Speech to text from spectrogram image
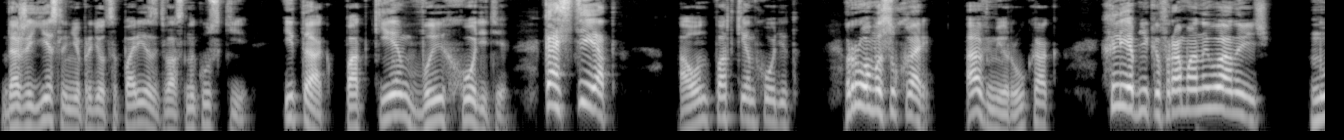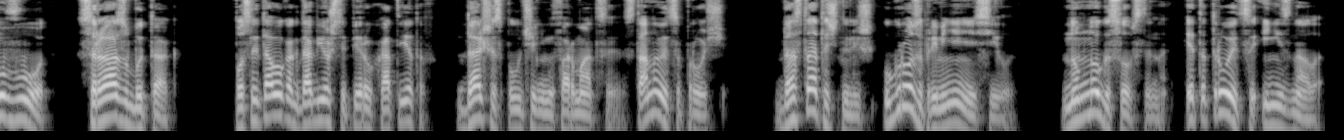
даже если мне придется порезать вас на куски. Итак, под кем вы ходите? Кастет! А он под кем ходит? Рома Сухарь. А в миру как? Хлебников Роман Иванович. Ну вот, сразу бы так. После того, как добьешься первых ответов, дальше с получением информации становится проще. Достаточно лишь угрозы применения силы. Но много, собственно, эта троица и не знала.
